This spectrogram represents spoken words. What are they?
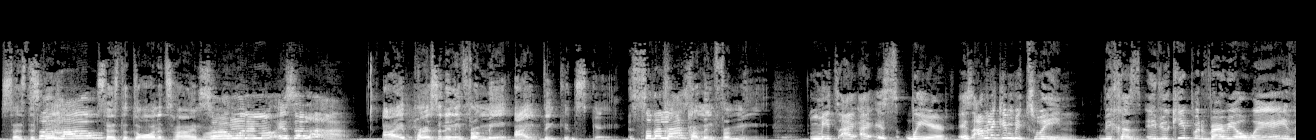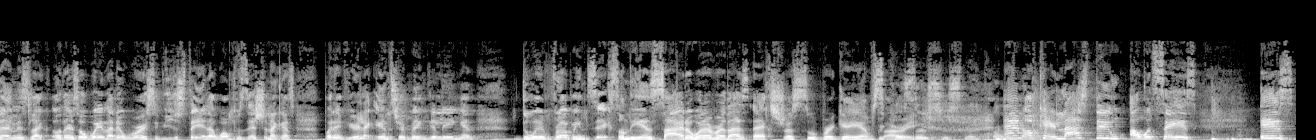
since the So day, how- since the dawn of time. So I want to know, it's a lot. I personally, from me, I think it's gay. So the last coming from me, Me, t- I, I, it's weird. It's I'm like in between because if you keep it very away, then it's like oh, there's a way that it works if you just stay in that one position, I guess. But if you're like intermingling and doing rubbing dicks on the inside or whatever, that's extra super gay. I'm because sorry. there's just like And know. okay, last thing I would say is is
